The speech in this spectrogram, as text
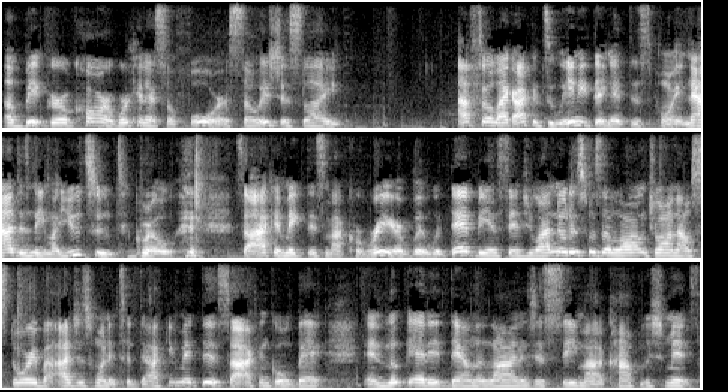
a big girl car working at Sephora. So it's just like I feel like I could do anything at this point. Now I just need my YouTube to grow so I can make this my career. But with that being said you I know this was a long drawn out story but I just wanted to document this so I can go back and look at it down the line and just see my accomplishments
